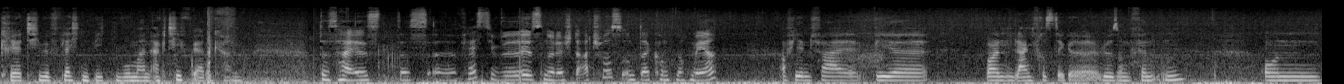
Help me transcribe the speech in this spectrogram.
kreative Flächen bieten, wo man aktiv werden kann. Das heißt, das äh, Festival ist nur der Startschuss und da kommt noch mehr? Auf jeden Fall. Wir wollen langfristige Lösungen finden und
